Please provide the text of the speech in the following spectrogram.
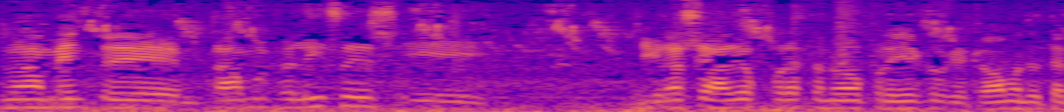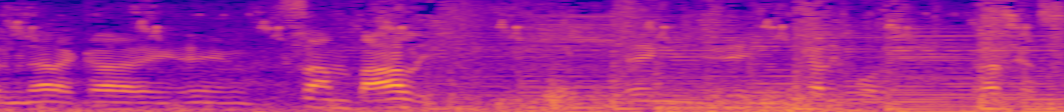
nuevamente estamos muy felices y gracias a Dios por este nuevo proyecto que acabamos de terminar acá en, en Sun Valley, en California. Gracias.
